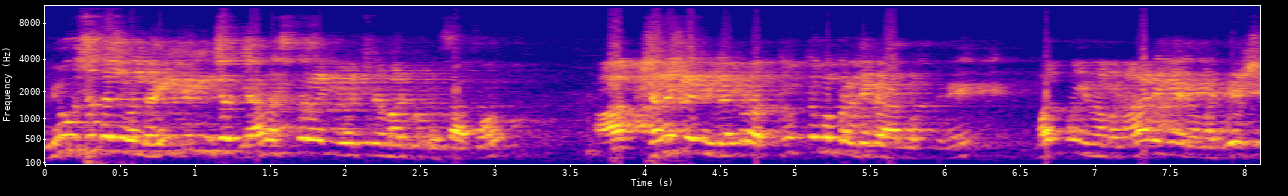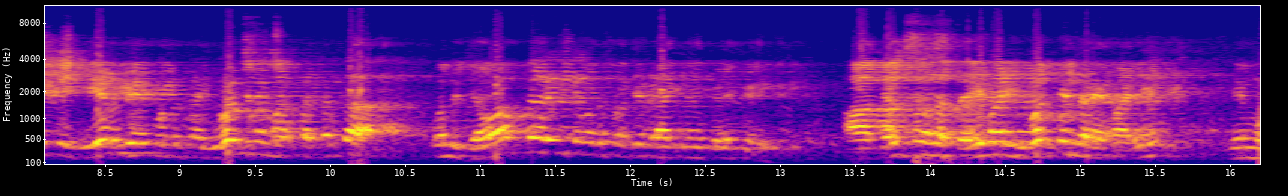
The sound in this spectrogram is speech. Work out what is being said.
ದಿವಸದಲ್ಲಿ ಒಂದು ಐದು ನಿಮಿಷ ಧ್ಯಾನಸ್ಥರಾಗಿ ಯೋಚನೆ ಮಾಡಿಬಿಟ್ರೆ ಸಾಕು. ಆ ಕ್ಷಣಕ್ಕೆ ನೀವೆಲ್ಲರೂ ಅತ್ಯುತ್ತಮ ಪ್ರಜೆಗಳಾಗುತ್ತೀರಿ ಮತ್ತು ಈ ನಮ್ಮ ನಾಡಿಗೆ, ನಮ್ಮ ದೇಶಕ್ಕೆ ಏನು ಬೇಕು ಅನ್ನೋದನ್ನ ಯೋಚನೆ ಮಾಡ್ತಕ್ಕಂಥ ಒಂದು ಜವಾಬ್ದಾರಿಯುತವಾದ ಪ್ರಜೆಗಳಾಗಿ ನೀವು ಬೆಳಿತೀರಿ. ಆ ಕೆಲಸವನ್ನ ದಯಮಾಡಿ ಇವತ್ತಿಂದಲೇ ಮಾಡಿ. ನಿಮ್ಮ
